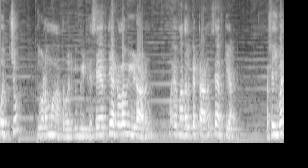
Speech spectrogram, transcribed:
കൊച്ചും ഇവളും മാത്രമായിരിക്കും വീട്ടിൽ സേഫ്റ്റി ആയിട്ടുള്ള വീടാണ് മതൽക്കെട്ടാണ് സേഫ്റ്റിയാണ് പക്ഷെ ഇവൻ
